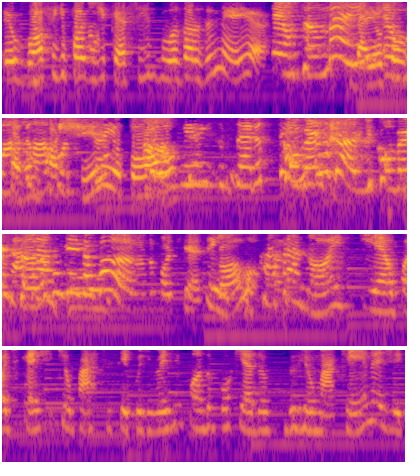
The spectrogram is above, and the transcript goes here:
eu gosto de podcast de duas horas e meia. Eu também. Daí eu tô eu fazendo faxina e eu tô oh, ouvindo. Sério, tempo. Conversando, conversando com quem tá falando do podcast. Sim, igual o Cá Pra Nós, que é o podcast que eu participo de vez em quando, porque é do, do Rio Mar Kennedy,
